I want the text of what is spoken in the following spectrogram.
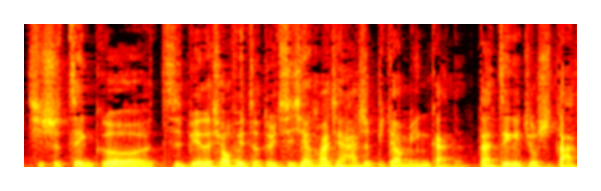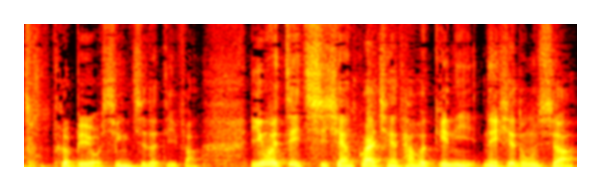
其实这个级别的消费者对七千块钱还是比较敏感的。但这个就是大众特别有心机的地方，因为这七千块钱它会给你哪些东西啊？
